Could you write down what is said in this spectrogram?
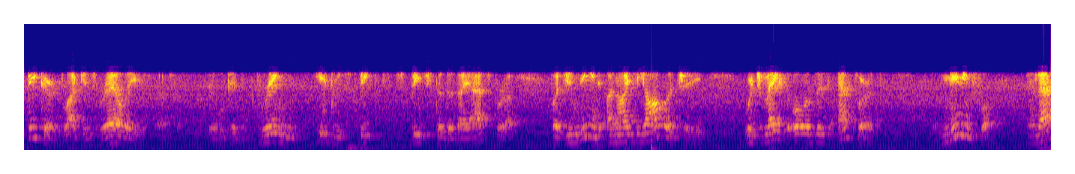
speakers like Israeli uh, who can bring Hebrew speak, speech to the diaspora, but you need an ideology which makes all of this effort meaningful. And that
